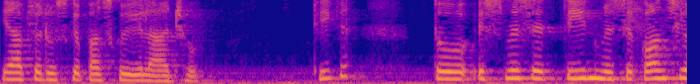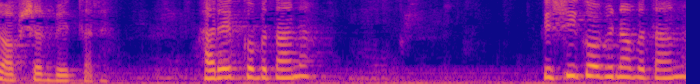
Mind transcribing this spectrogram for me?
یا پھر اس کے پاس کوئی علاج ہو۔ ٹھیک ہے؟ تو اس میں سے، تین میں سے کون سی آپشن بہتر ہے؟ ہر ایک کو بتانا؟ کسی کو بھی نہ بتانا۔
